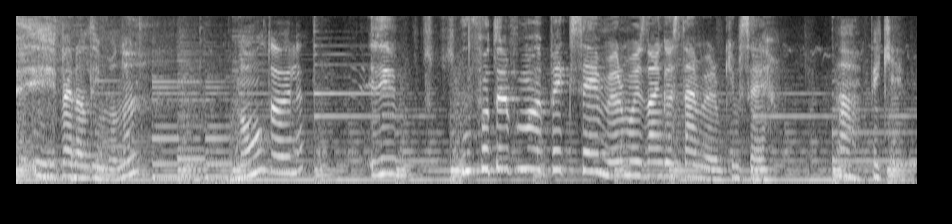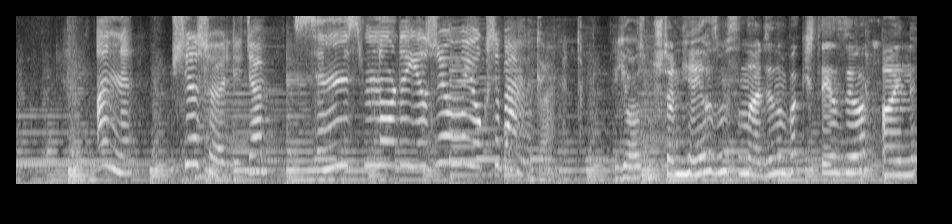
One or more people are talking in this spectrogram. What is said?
Ee, ben alayım onu. Ne oldu öyle? Ee, bu fotoğrafımı pek sevmiyorum o yüzden göstermiyorum kimseye. Ha peki. Bir şey söyleyeceğim. Senin ismin orada yazıyor mu yoksa ben mi görmedim? Yazmışlar niye yazmasınlar canım? Bak işte yazıyor aile.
